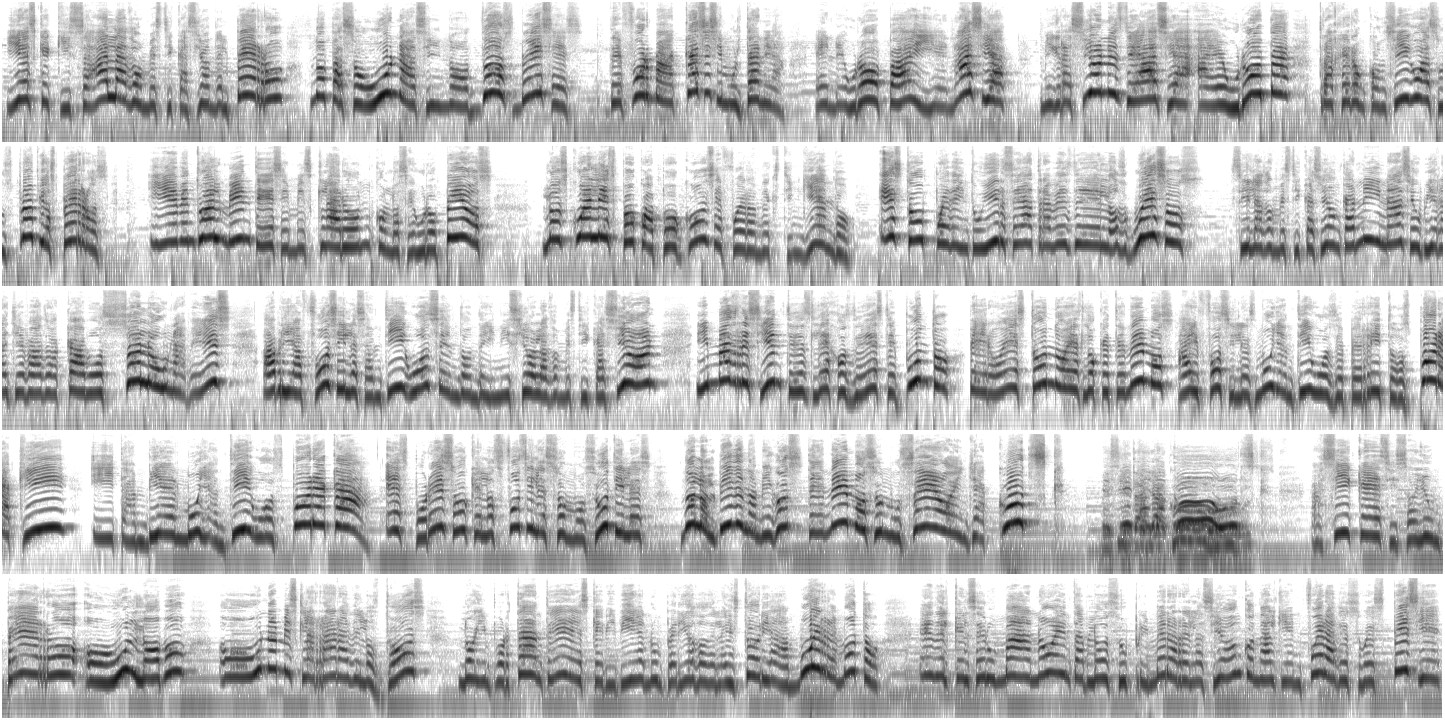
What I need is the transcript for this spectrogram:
Y es que quizá la domesticación del perro no pasó una, sino dos veces, de forma casi simultánea, en Europa y en Asia. Migraciones de Asia a Europa trajeron consigo a sus propios perros y eventualmente se mezclaron con los europeos, los cuales poco a poco se fueron extinguiendo. Esto puede intuirse a través de los huesos, si la domesticación canina se hubiera llevado a cabo solo una vez, habría fósiles antiguos en donde inició la domesticación y más recientes lejos de este punto. Pero esto no es lo que tenemos. Hay fósiles muy antiguos de perritos por aquí y también muy antiguos por acá. Es por eso que los fósiles somos útiles. No lo olviden amigos, tenemos un museo en Yakutsk. Visita Yakutsk. Así que si soy un perro o un lobo o una mezcla rara de los dos, lo importante es que viví en un periodo de la historia muy remoto en el que el ser humano entabló su primera relación con alguien fuera de su especie.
